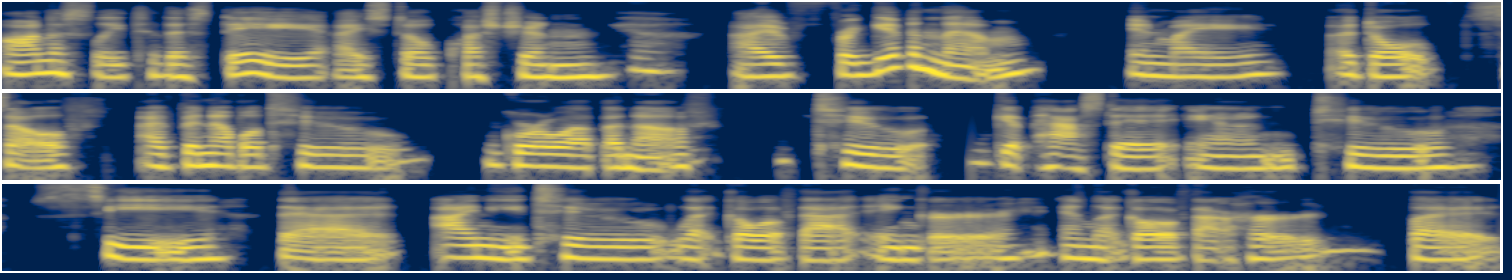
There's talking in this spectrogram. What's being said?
honestly to this day, I still question. Yeah. I've forgiven them in my adult self. I've been able to grow up enough to get past it and to see that I need to let go of that anger and let go of that hurt. But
